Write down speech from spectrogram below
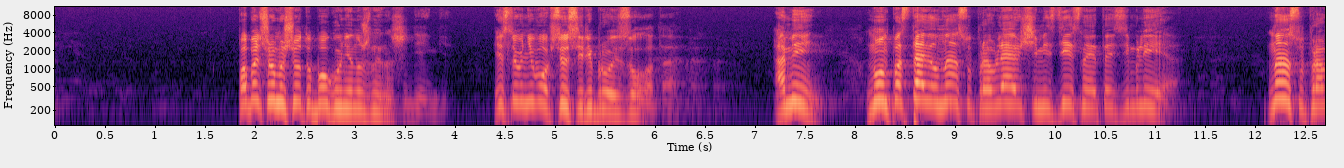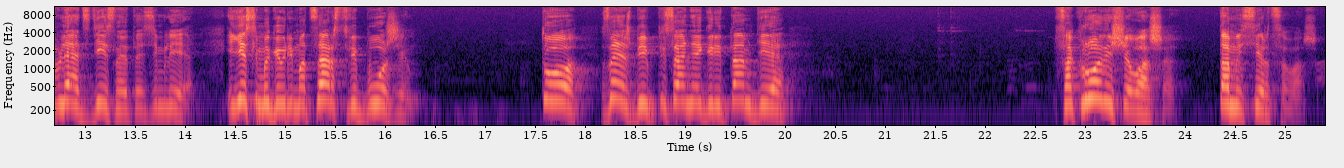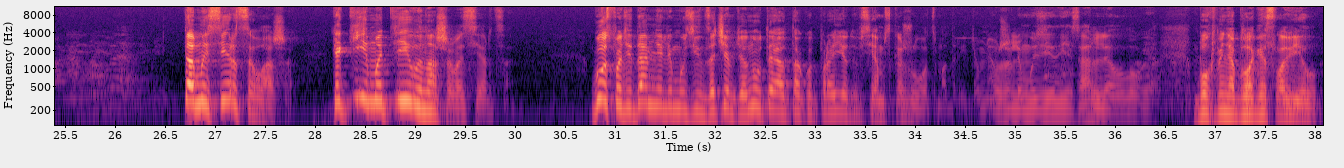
По большому счету Богу не нужны наши деньги. Если у Него все серебро и золото. Аминь. Но Он поставил нас управляющими здесь, на этой земле. Нас управлять здесь, на этой земле. И если мы говорим о Царстве Божьем, то, знаешь, Писание говорит, там, где сокровище ваше, там и сердце ваше. Там и сердце ваше. Какие мотивы нашего сердца? Господи, дай мне лимузин. Зачем тебе? Ну, ты вот так вот проеду, всем скажу. Вот смотрите, у меня уже лимузин есть. Аллилуйя. Бог меня благословил.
